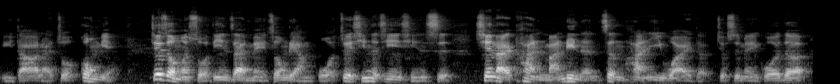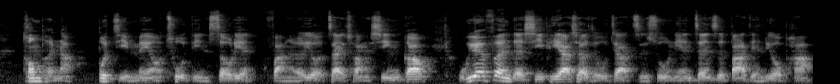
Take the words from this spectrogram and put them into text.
与大家来做共勉。接着我们锁定在美中两国最新的经济形势，先来看蛮令人震撼意外的，就是美国的通膨啊，不仅没有触顶收敛，反而又再创新高。五月份的 CPI 消费物价指数年增是八点六趴，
